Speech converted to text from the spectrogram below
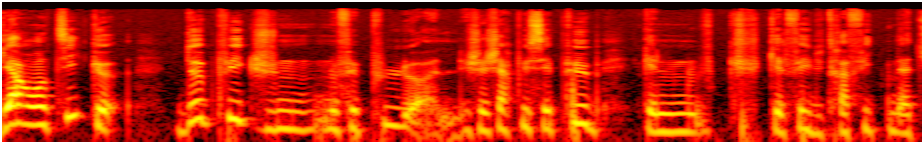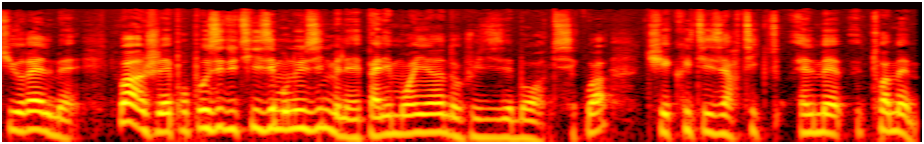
garantis que depuis que je ne fais plus, je gère plus ces pubs, qu'elle fait du trafic naturel, mais tu vois, je lui ai proposé d'utiliser mon usine, mais elle n'avait pas les moyens, donc je lui disais, bon, tu sais quoi, tu écris tes articles elle-même, toi-même.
